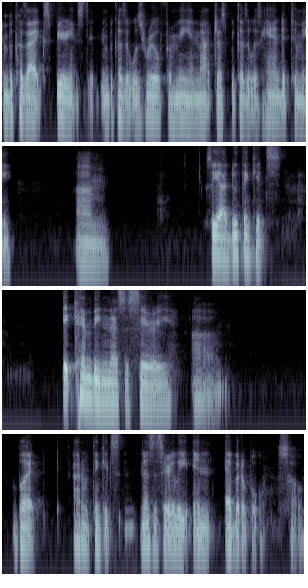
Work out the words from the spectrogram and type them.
and because I experienced it and because it was real for me and not just because it was handed to me. Um, so yeah, I do think it's it can be necessary, um, but I don't think it's necessarily inevitable. So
